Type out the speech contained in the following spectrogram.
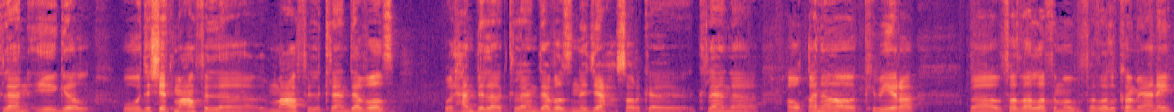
clan Eagle ودشيت معاه في معاه في ال clan Devils والحمد لله clan Devils نجح وصار clan أو قناة كبيرة. بفضل الله ثم بفضلكم يعني.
